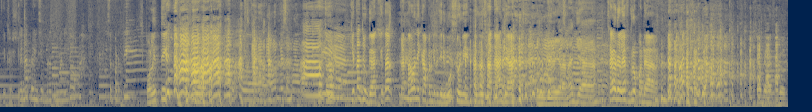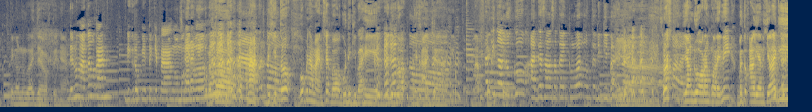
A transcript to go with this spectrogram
Gitu sih. Karena prinsip berteman itu apa? Seperti? Politik. Betul. Sekarang besok malam betul. iya. kita juga kita nggak tahu nih kapan kita jadi musuh nih. Tunggu saatnya aja tunggu giliran aja. Saya udah left group padahal group tinggal nunggu aja waktunya dan lo nggak tahu kan di grup itu kita ngomongin Sekarang lo. betul nah betul. di situ gue punya mindset bahwa gue digibahin jadi gue biasa aja gitu Nah, kita tinggal gitu. nunggu ada salah satu yang keluar untuk digibahin Iya. terus lagi? yang dua orang keluar ini bentuk aliansi lagi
